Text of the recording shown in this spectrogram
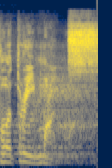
for three months.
